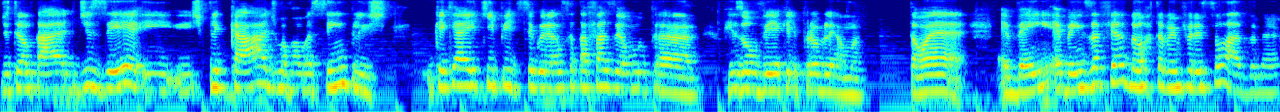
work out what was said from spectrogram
de tentar dizer e, e explicar de uma forma simples o que, que a equipe de segurança está fazendo para resolver aquele problema. Então é, é, bem, é bem desafiador também por esse lado, né?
